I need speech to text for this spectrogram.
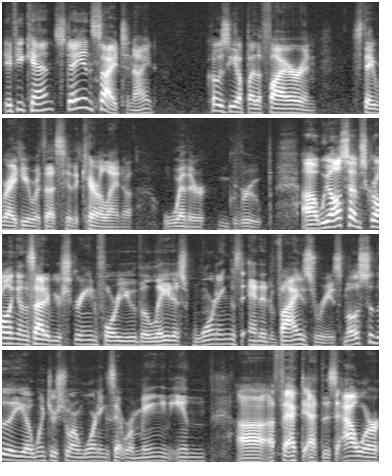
if you can, stay inside tonight, cozy up by the fire, and stay right here with us here at the Carolina Weather Group. Uh, we also have scrolling on the side of your screen for you the latest warnings and advisories. Most of the uh, winter storm warnings that remain in uh, effect at this hour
